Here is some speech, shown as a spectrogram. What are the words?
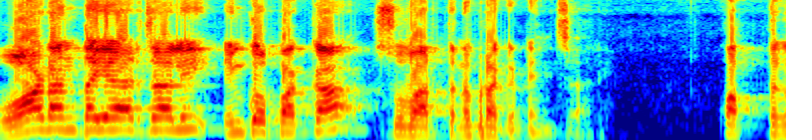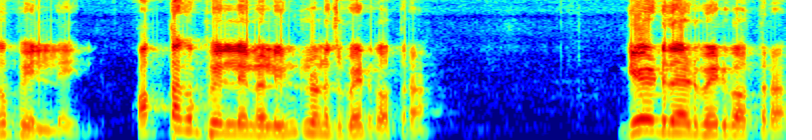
ఓడను చేయాలి ఇంకో పక్క సువార్తను ప్రకటించాలి. కొత్తగా పెళ్ళి కొత్తగా పెళ్ళి వాళ్ళు ఇంట్లో నుంచి బయటకు వస్తారా గేటు దాడి బయటకు వస్తారా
